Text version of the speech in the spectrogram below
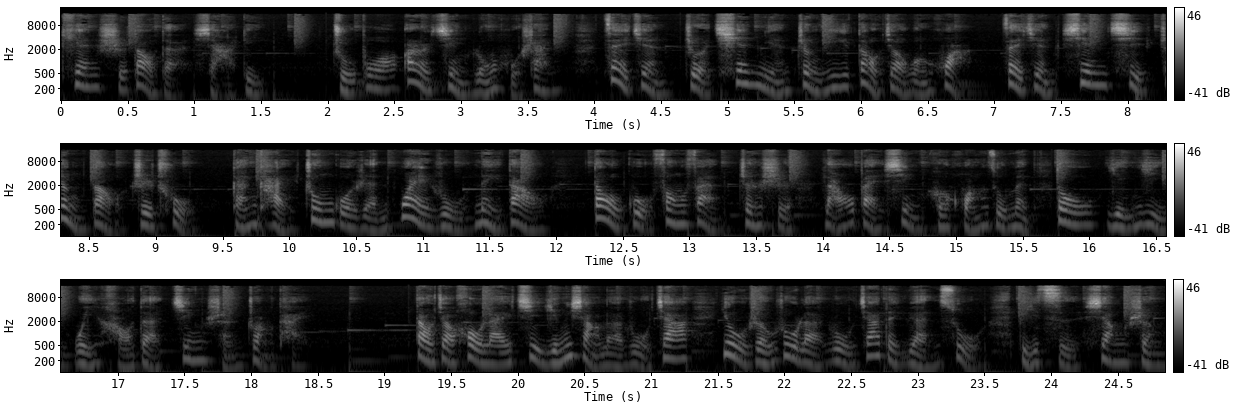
天师道的辖地。主播二进龙虎山，再见这千年正一道教文化，再见仙气正道之处，感慨中国人外儒内道，道骨风范，真是老百姓和皇族们都引以为豪的精神状态。道教后来既影响了儒家，又融入了儒家的元素，彼此相生。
